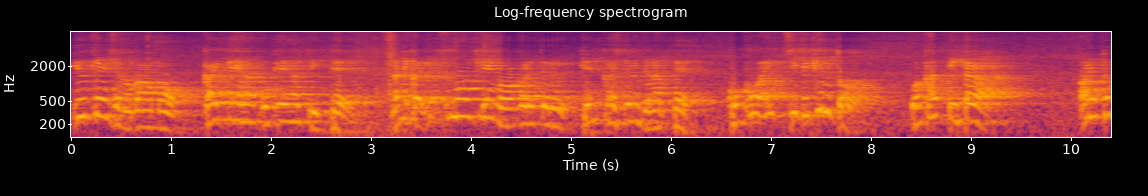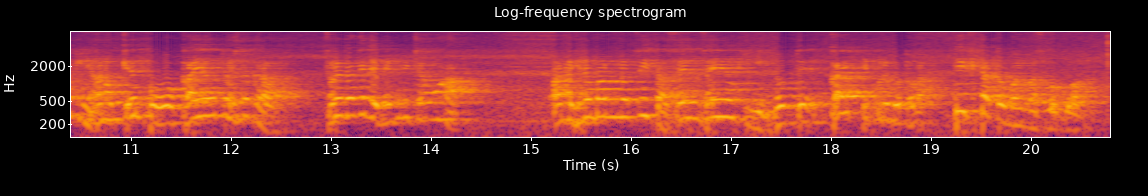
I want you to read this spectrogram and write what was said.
有権者の側も改憲派、護憲派って言って何かいつも意見が分かれてる喧嘩してるんじゃなくてここは一致できると分かっていたらあの時にあの憲法を変えようとしてからそれだけでめぐみちゃんはあの日の丸のついた専用機に乗って帰ってくることができたと思います僕は。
